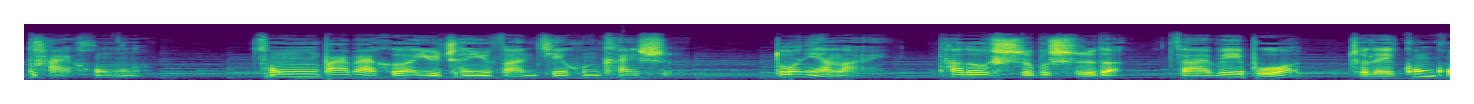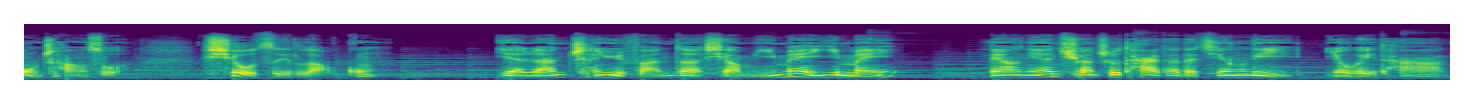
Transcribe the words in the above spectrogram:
太红了。从白百合与陈羽凡结婚开始，多年来，她都时不时的在微博这类公共场所秀自己的老公，俨然陈羽凡的小迷妹一枚。两年全职太太的经历，又为她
